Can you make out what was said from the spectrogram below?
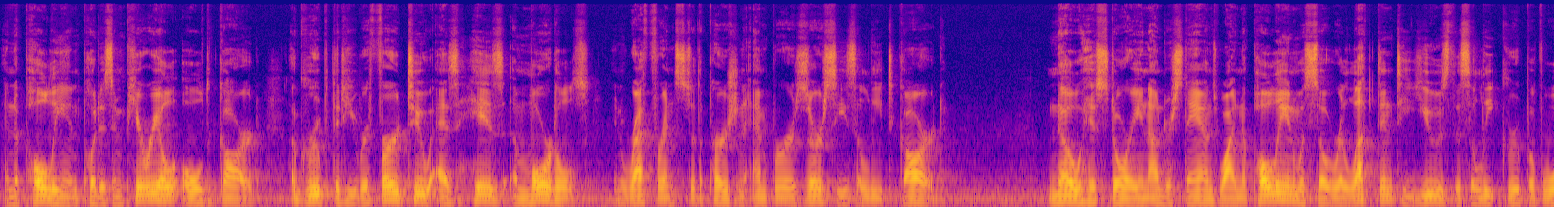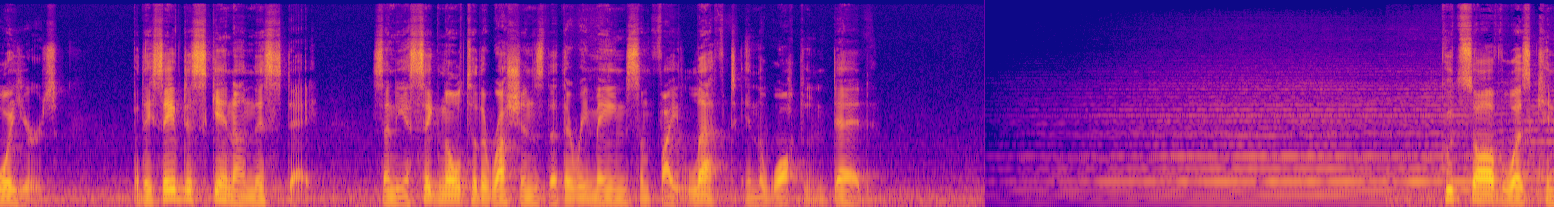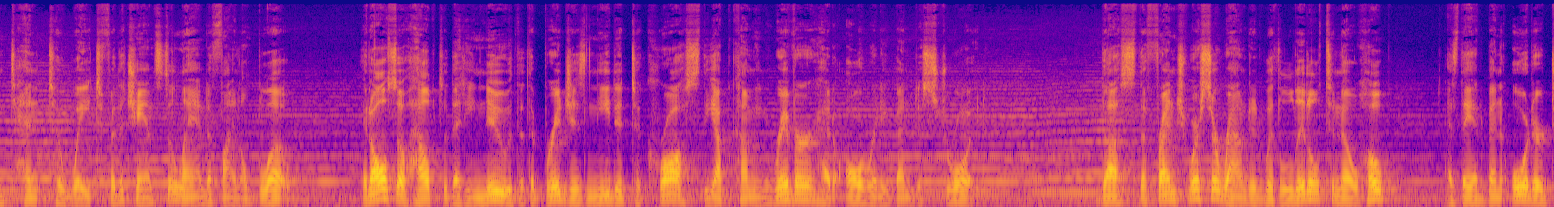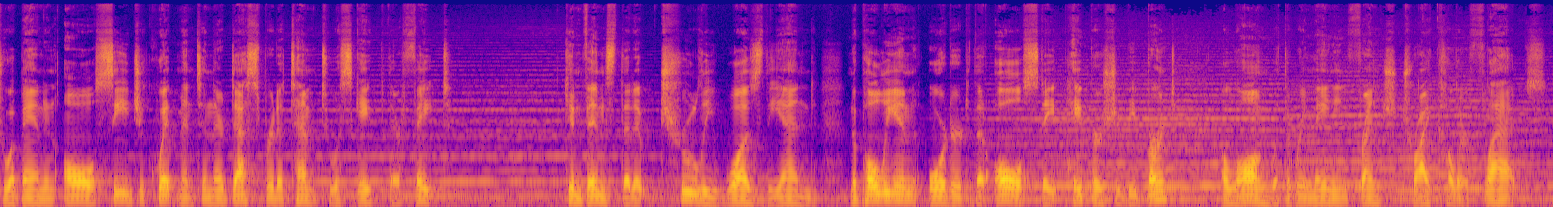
and Napoleon put his Imperial Old Guard, a group that he referred to as his immortals in reference to the Persian Emperor Xerxes' elite guard. No historian understands why Napoleon was so reluctant to use this elite group of warriors, but they saved his skin on this day, sending a signal to the Russians that there remained some fight left in the walking dead. Kutuzov was content to wait for the chance to land a final blow. It also helped that he knew that the bridges needed to cross the upcoming river had already been destroyed. Thus, the French were surrounded with little to no hope, as they had been ordered to abandon all siege equipment in their desperate attempt to escape their fate. Convinced that it truly was the end, Napoleon ordered that all state papers should be burnt along with the remaining French tricolor flags.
